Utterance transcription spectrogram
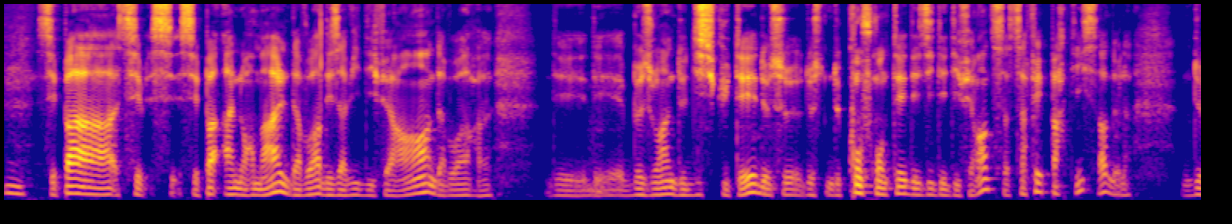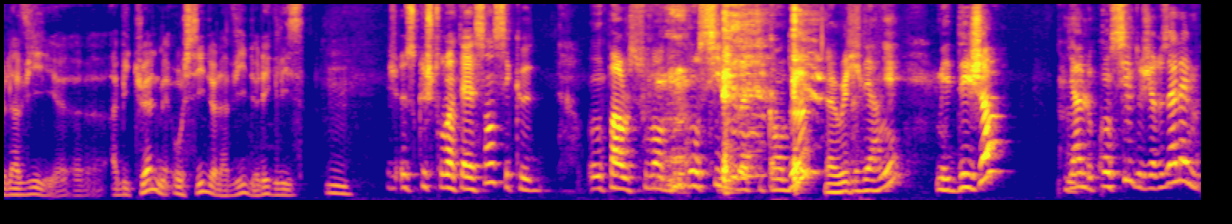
Hmm. C'est pas c'est pas anormal d'avoir des avis différents, d'avoir euh, des, besoins de discuter, de, se, de, confronter des idées différentes. Ça, ça fait partie ça de la de la vie euh, habituelle, mais aussi de la vie de l'Église. Hmm. Ce que je trouve intéressant, c'est que on parle souvent du Concile de Vatican II, ah le dernier, mais déjà il y a le concile de Jérusalem.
